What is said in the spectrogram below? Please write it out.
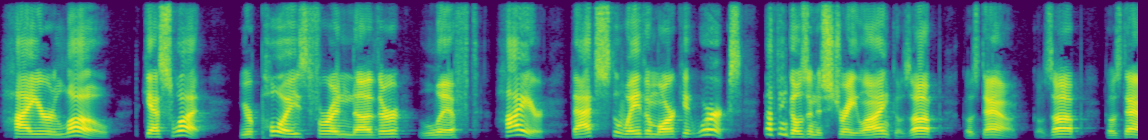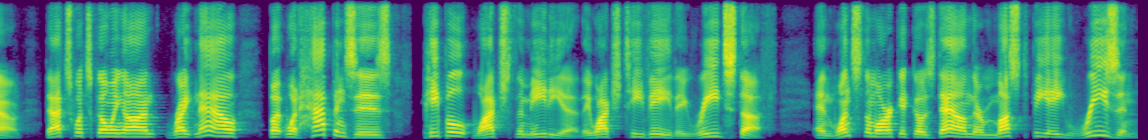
higher low? Guess what? You're poised for another lift higher. That's the way the market works. Nothing goes in a straight line, goes up, goes down, goes up, goes down. That's what's going on right now. But what happens is people watch the media, they watch TV, they read stuff. And once the market goes down, there must be a reason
